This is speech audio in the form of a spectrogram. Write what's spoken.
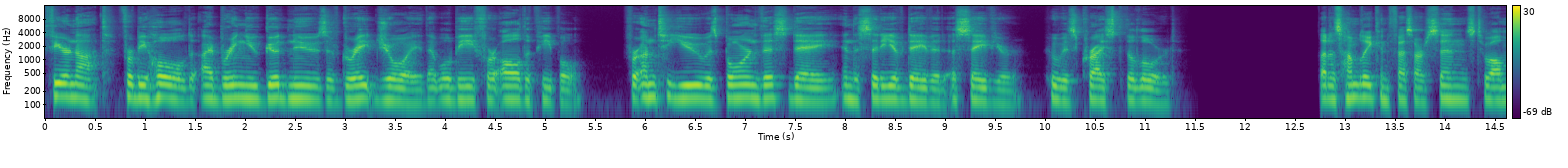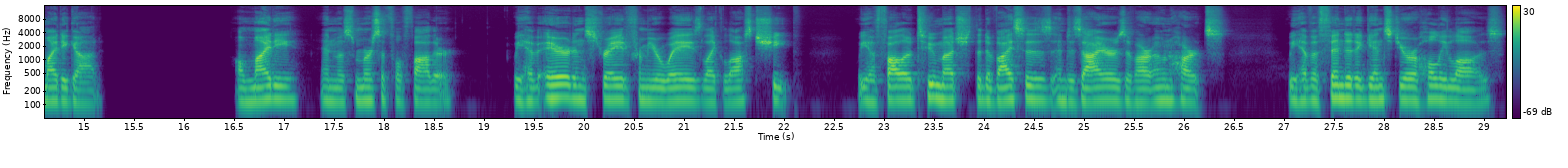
Fear not, for behold, I bring you good news of great joy that will be for all the people. For unto you is born this day in the city of David a Saviour, who is Christ the Lord. Let us humbly confess our sins to Almighty God. Almighty and most merciful Father, we have erred and strayed from your ways like lost sheep. We have followed too much the devices and desires of our own hearts. We have offended against your holy laws.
